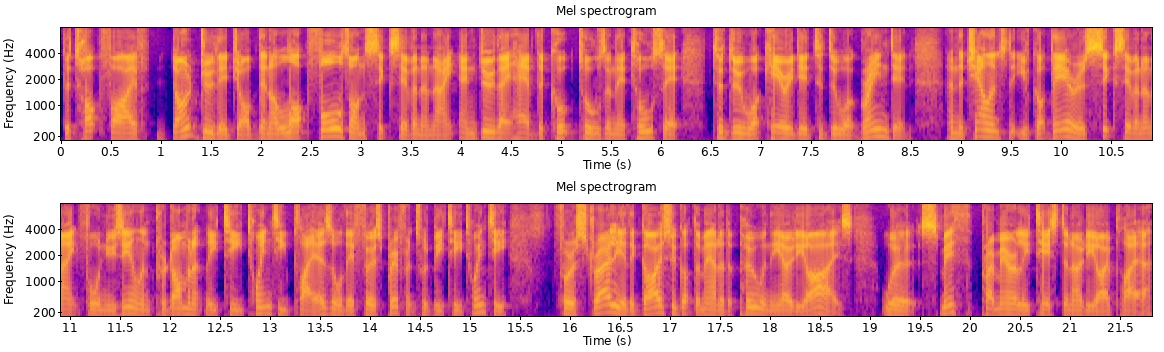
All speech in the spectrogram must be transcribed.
the top five don't do their job, then a lot falls on six, seven, and eight. And do they have the tools in their tool set to do what Carey did, to do what Green did? And the challenge that you've got there is six, seven, and eight for New Zealand, predominantly T20 players, or their first preference would be T20 for Australia, the guys who got them out of the poo in the ODIs were Smith, primarily Test and ODI player,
